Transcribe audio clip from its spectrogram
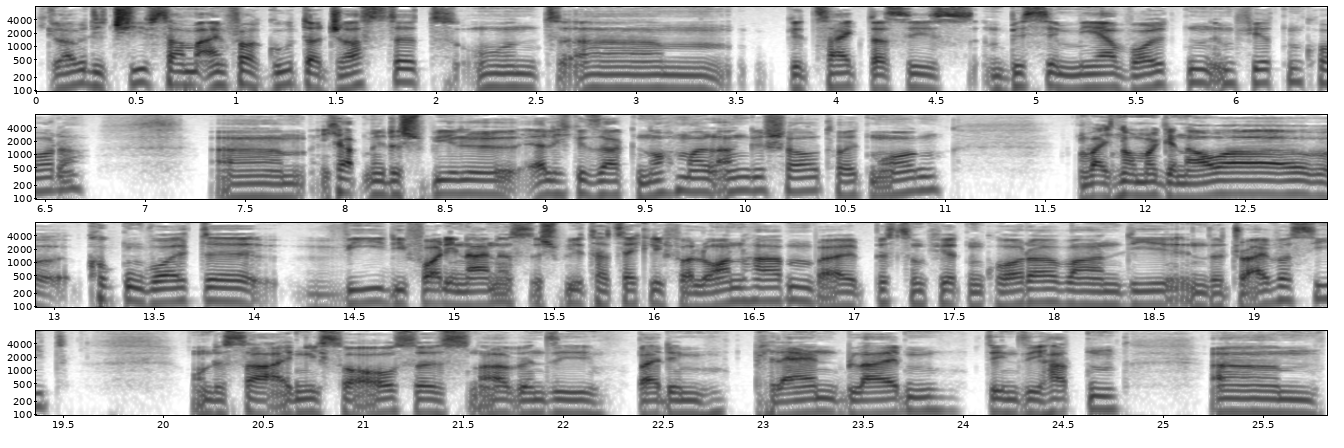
Ich glaube, die Chiefs haben einfach gut adjusted und ähm, gezeigt, dass sie es ein bisschen mehr wollten im vierten Quarter. Ähm, ich habe mir das Spiel ehrlich gesagt nochmal angeschaut heute Morgen, weil ich nochmal genauer gucken wollte, wie die 49ers das Spiel tatsächlich verloren haben, weil bis zum vierten Quarter waren die in the driver seat und es sah eigentlich so aus, als na, wenn sie bei dem Plan bleiben, den sie hatten, ähm,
